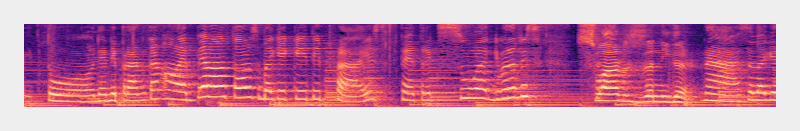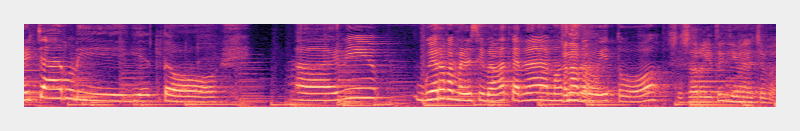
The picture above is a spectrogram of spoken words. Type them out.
gitu dan diperankan oleh Bella Thorne sebagai Katie Price, Patrick Swayze gimana Riz? Schwarzenegger. Nah sebagai Charlie gitu. Eh, ini gue rekomendasi banget karena emang Kenapa? seseru itu. Seseru itu gimana coba?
